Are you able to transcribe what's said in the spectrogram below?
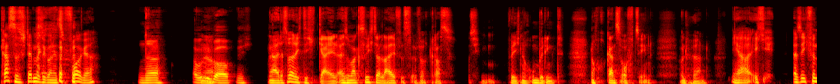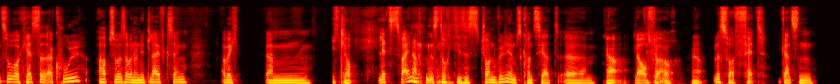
Krass, das stellt man sich gar nicht so vor, gell? Na, aber Ja. überhaupt nicht. Ja, das war richtig geil. Also Max Richter live ist einfach krass. Das will ich noch unbedingt noch ganz oft sehen und hören. Ja, ich, also ich finde so Orchester auch cool, hab sowas aber noch nicht live gesehen. Aber ich, ähm, ich glaube, letztes Weihnachten ist doch dieses John Williams Konzert, ähm, Ja, Lauf ich auch. Ja. das war fett. Die ganzen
